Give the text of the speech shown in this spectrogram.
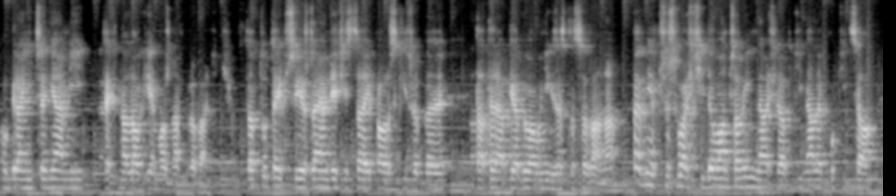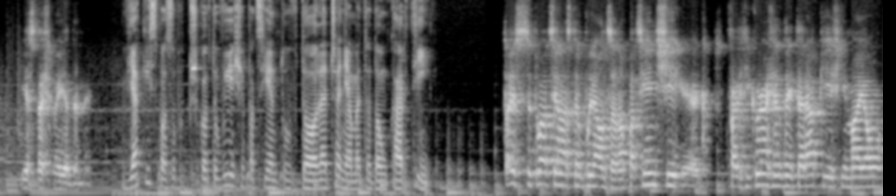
ograniczeniami technologię można wprowadzić. To tutaj przyjeżdżają dzieci z całej Polski, żeby ta terapia była u nich zastosowana. Pewnie w przyszłości dołączą inne ośrodki, no ale póki co jesteśmy jedyni. W jaki sposób przygotowuje się pacjentów do leczenia metodą CAR-T? To jest sytuacja następująca. No, pacjenci e, kwalifikują się do tej terapii, jeśli mają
